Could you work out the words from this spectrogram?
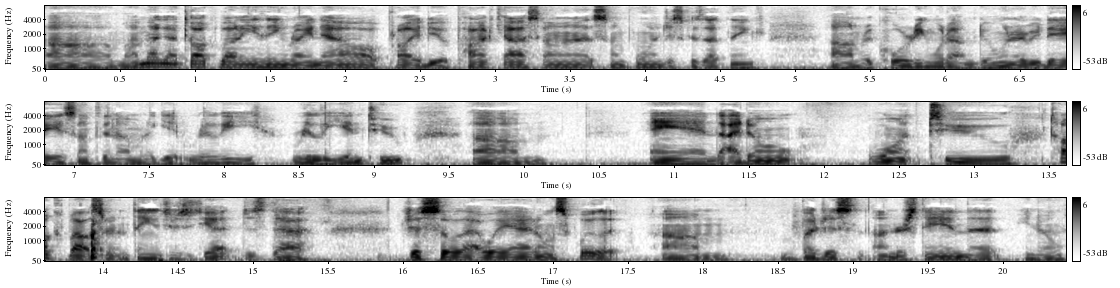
Um, I'm not gonna talk about anything right now. I'll probably do a podcast on it at some point, just because I think um, recording what I'm doing every day is something I'm gonna get really really into. Um, and I don't want to talk about certain things just yet, just uh, just so that way I don't spoil it. Um, but just understand that you know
